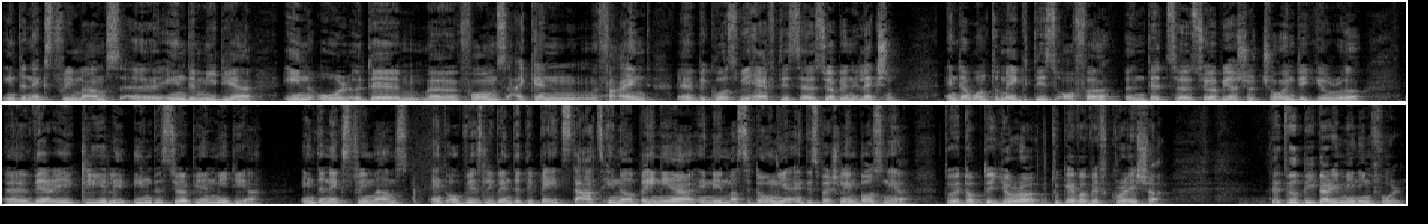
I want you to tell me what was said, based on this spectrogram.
in the next three months uh, in the media in all the um, uh, forms I can find uh, because we have this uh, Serbian election. And I want to make this offer and that uh, Serbia should join the euro very clearly in the Serbian media in the next three months. And obviously, when the debate starts in Albania and in Macedonia and especially in Bosnia to adopt the euro together with Croatia, that will be very meaningful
